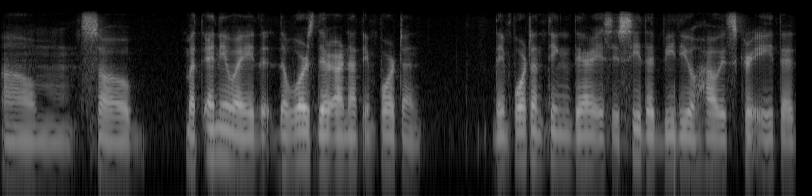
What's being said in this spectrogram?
Um, so, but anyway, the, the words there are not important. The important thing there is you see the video how it's created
